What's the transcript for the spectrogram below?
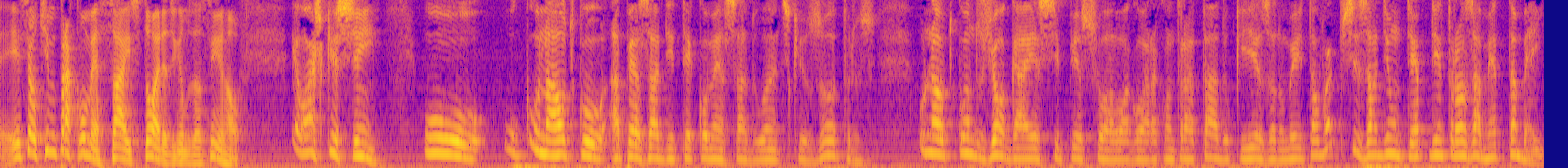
esse é o time para começar a história, digamos assim, Ralf? Eu acho que sim. O, o, o Náutico, apesar de ter começado antes que os outros, o Náutico, quando jogar esse pessoal agora contratado, o Chiesa no meio e tal, vai precisar de um tempo de entrosamento também.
